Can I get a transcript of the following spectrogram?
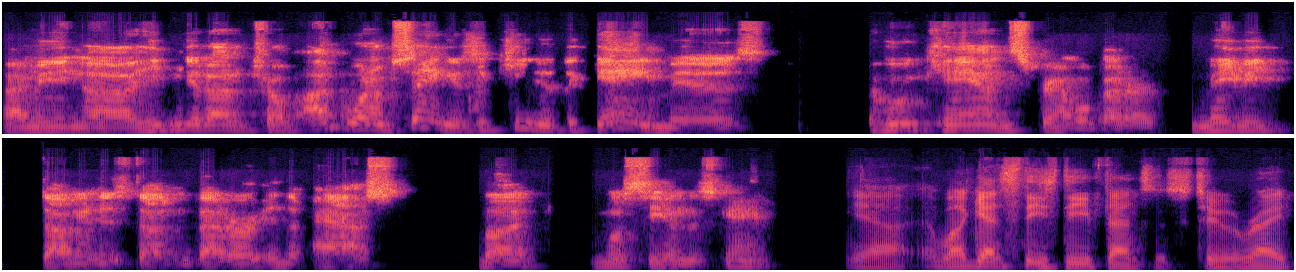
I mean, uh, he can get out of trouble. I, what I'm saying is the key to the game is who can scramble better. Maybe Duggan has done better in the past, but we'll see in this game. Yeah, well, against these defenses too, right?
